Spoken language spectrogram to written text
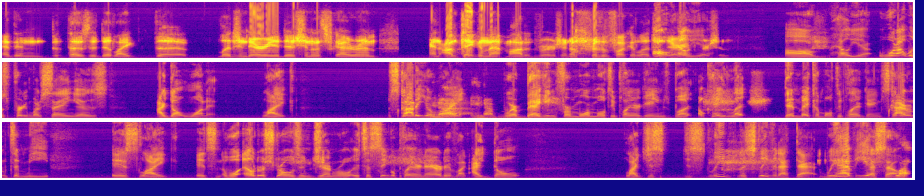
and then Bethesda did like the Legendary edition of Skyrim, and I'm taking that modded version over the fucking Legendary Oh, hell yeah. version. Um, hell yeah. What I was pretty much saying is, I don't want it. Like, Scotty, you're You know, right. you know, we're begging for more multiplayer games, but okay, let then make a multiplayer game. Skyrim to me is like it's well Elder Scrolls in general, it's a single player narrative. Like I don't like just just leave just leave it at that. We have ESO. Right.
